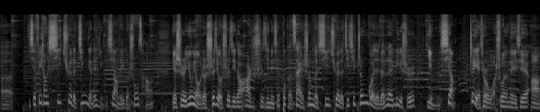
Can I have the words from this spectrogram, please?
呃。一些非常稀缺的经典的影像的一个收藏，也是拥有着十九世纪到二十世纪那些不可再生的稀缺的极其珍贵的人类历史影像。这也就是我说的那些啊。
